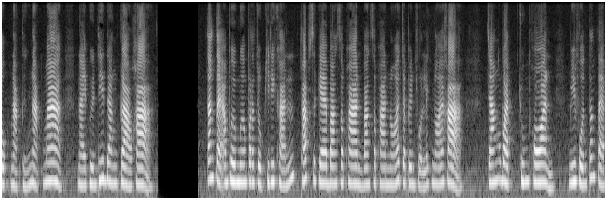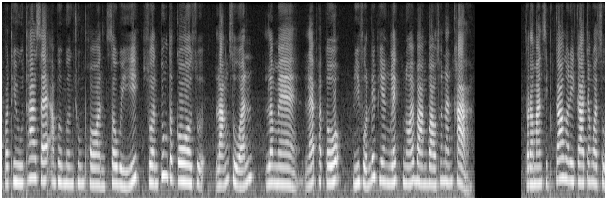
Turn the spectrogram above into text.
ตกหนักถึงหนักมาก ในพื้นที่ดังกล่าวค่ะตั้งแต่อำเภอเมืองประจวบคีรีขันธ์ทับสแกบางสะพาน บางสะพานน้อยจะเป็นฝนเล็กน้อยค่ะ จังหวัดชุมพร มีฝนตั้งแต่ประทิวท่าแซะอำเภอเมืองชุมพร สวี ส่วนทุ่งตะโกหลังสวน ละแม และพะโตะมีฝนได้เพียงเล็กน้อยบางเบาเท่านั้นค่ะ ประมาณ 19นาฬิกาจังหวัดสุ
